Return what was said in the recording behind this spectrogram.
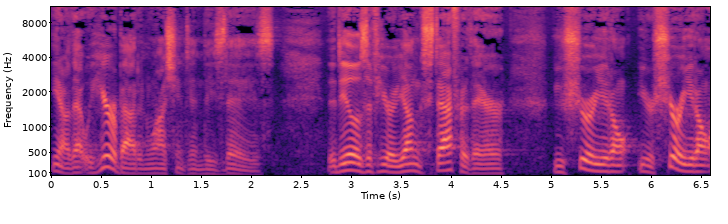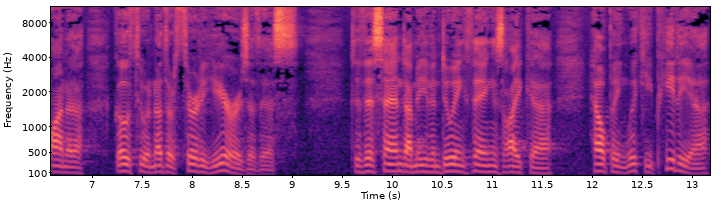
you know, that we hear about in Washington these days. The deal is if you're a young staffer there, you sure you don't, you're sure you don't want to go through another 30 years of this. To this end, I'm even doing things like uh, helping Wikipedia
